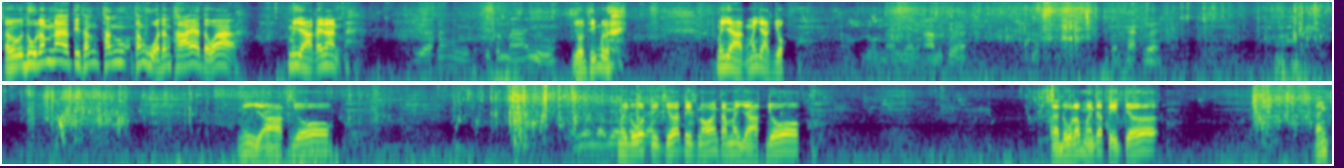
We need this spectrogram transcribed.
เออดูแล้วมันน่าจะติดทั้งทั้งทั้งหัวทั้งท้ายอะแต่ว่าไม่อยากไอ้นั่นเหยื่อแม่งติดต้นไม้อยู่โยนทิ้งไปเลย ไม่อยากไม่อยากยกอ้าวล้วงไหนเนี่ยหาไม่เจอ โดนหักด้วย ไม่อยากยกอย่าเย็นอย่าเย็นไม่รู้ว่าติดเยอะติดน้อยแต่ไม่อยากยก แต่ดูแล้วเหมือนจะติดเยอะ thank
